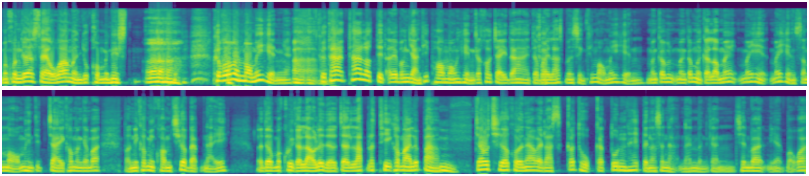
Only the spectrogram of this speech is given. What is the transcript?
บางคนก็จะแซวว่าเหมือนยุคคอมมิวนิสต์เออคือว่ามันมองไม่เห็นไงอ่าๆๆคือถ้าถ้าเราติดอะไรบางอย่างที่พอมองเห็นก็เข้าใจได้ แต่ไวรัสเป็นสิ่งที่มองไม่เห็น มันก็มันก็เหมือนกับเราไม่ไม่เห็นไม่เห็นสมองไม่เห็นจิตใจเขาเหมือนกันว่าตอนนี้เขามีความเชื่อแบบไหนแล้วเดี๋ยวมาคุยกับเราแล้วเดี๋ยวจะรับลัทธิเข้ามาหรือเปล่าอืมเจ้าเชื้อโคโรนาไวรัสก็ถูกกระตุ้นให้เป็นลักษณะนั้นเหมือนกัน เช่นว่าเนี่ยบอกว่า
